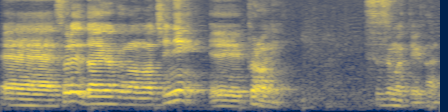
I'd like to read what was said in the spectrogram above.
えー、それで大学の後に、えー、プロに進むっていうか、ね、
